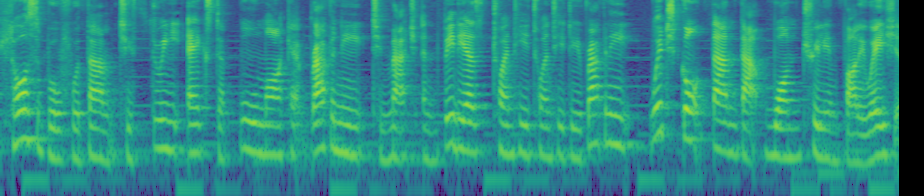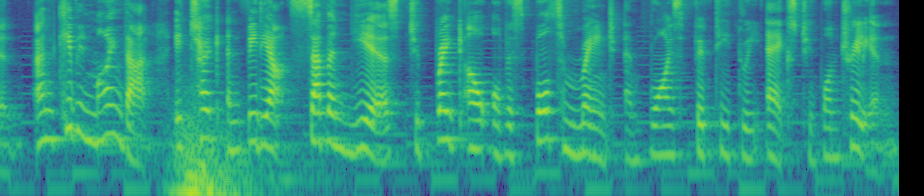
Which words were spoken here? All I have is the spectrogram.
plausible for them to 3x the bull market revenue to match Nvidia's 2022 revenue, which got them that 1 trillion valuation. And keep in mind that it took Nvidia 7 years to break out of its bottom range and rise 53x to 1 trillion.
